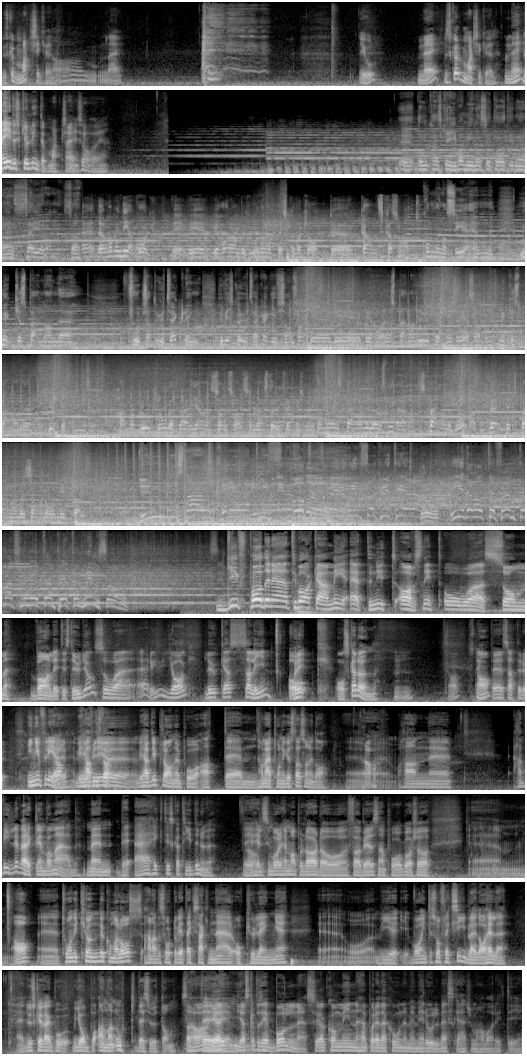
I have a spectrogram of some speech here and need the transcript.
Du ska på match ikväll? Ja, nej. Jo. Nej. Du ska på match ikväll? Nej. Nej, du skulle inte på match. Nej. Nej, så var det. Eh, De kan skriva mina citat innan jag ens säger dem. Så att, eh, där har vi en dialog. Vi, vi, vi har ambitionen att det ska vara klart eh, ganska snart. Kommer man att se en mycket spännande fortsatt utveckling. Hur vi ska utveckla GIF Sundsvall. Vi, har en spännande utvecklingsresa. Mycket spännande utveckling. Han var klok nog att välja Sundsvall som nästa utvecklingsmöjlighet. Det är en spännande lösning. Spännande forward. Väldigt spännande central mittfält. Du lyssnar på GIF-podden. Wilson kvitterar i den 85 matchminuten. Peter Wilson. GIF-podden är tillbaka med ett nytt avsnitt och som vanligt i studion så eh, är det ju jag, Lukas Salin Och Oskar Lund. Ja, snyggt, Ja. det satte du. Ingen fler. Bra. vi, hade ju, vi hade ju planer på att eh, ha med Tony Gustafsson idag. Eh. Han... Eh, han ville verkligen vara med, men det är hektiska tider nu. Det är Ja. Helsingborg hemma på lördag och förberedelserna pågår så... ehm, ja, eh, Tony kunde komma loss. Han hade svårt att veta exakt när och hur länge. Eh, och vi var inte så flexibla idag heller. Eh, Du ska iväg på jobb på annan ort dessutom. Så ja, att, eh, jag, jag ska få se Bollnäs. Jag kom in här på redaktionen med min rullväska här som har varit i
